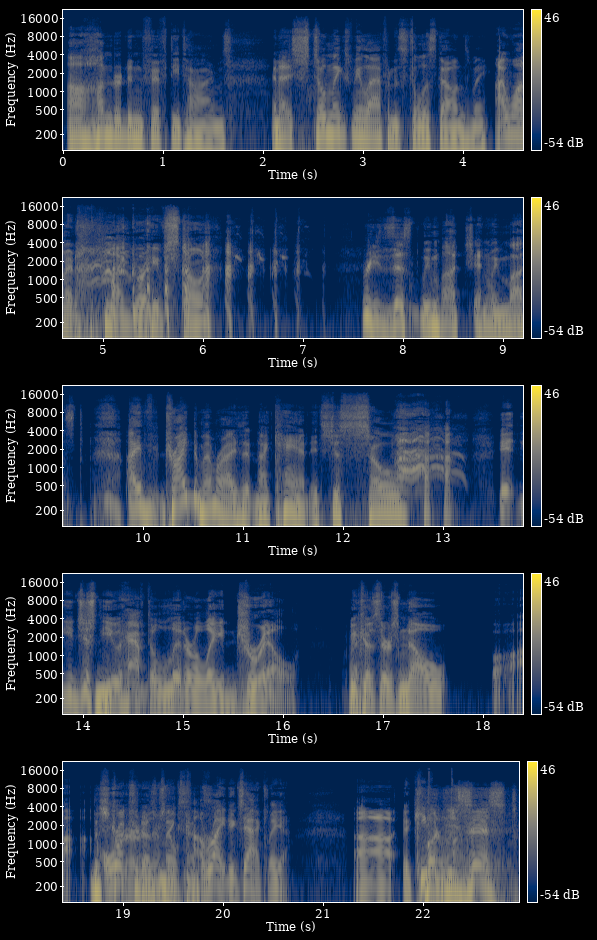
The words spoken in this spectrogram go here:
150 times, and it still makes me laugh and it still astounds me. I want it on my gravestone. Resist we much and we must. I've tried to memorize it and I can't. It's just so. It, you just you have to literally drill because there's no uh, The structure order. doesn't There's make no, sense. Right, exactly. Yeah. Uh, keep But resist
